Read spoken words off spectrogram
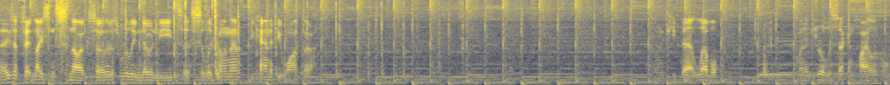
Now these fit nice and snug, so there's really no need to silicone them. You can if you want though. I'm gonna keep that level. I'm gonna drill the second pilot hole.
